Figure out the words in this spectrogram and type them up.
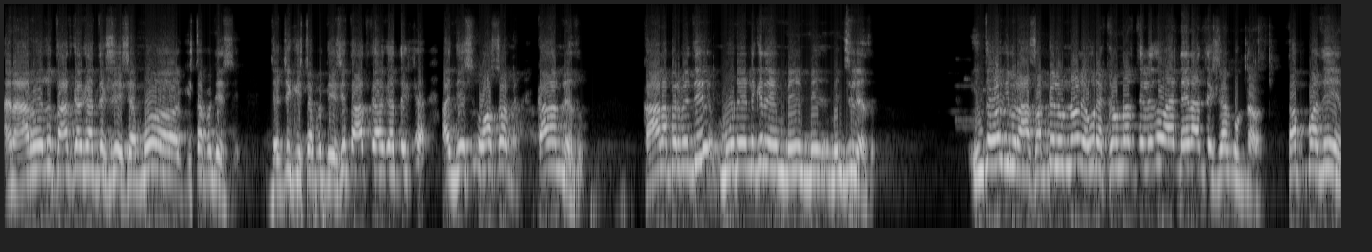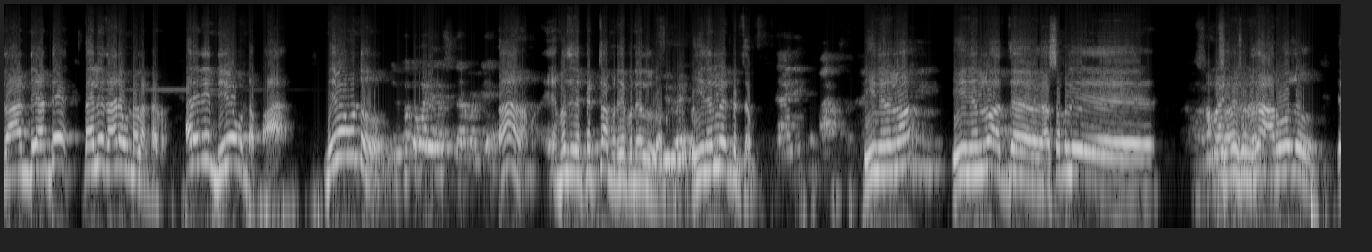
ఆయన ఆ రోజు తాత్కాలిక అధ్యక్ష చేశాము కిష్టపతి చేసి జడ్జికి ఇష్టపతి చేసి తాత్కాలిక అధ్యక్ష అది చేసి వాస్తవం కాలం లేదు. కాల పరిమితి మూడేళ్ళకి నేను మించలేదు. ఇంతవరకు ఇప్పుడు ఆ సభ్యులు ఉన్నవాళ్ళు ఎవరు ఎక్కడ ఉన్నారో తెలియదు ఆయన నేను అధ్యక్షుడు అనుకుంటున్నాడు తప్పది. రాండి అంటే దానిలో నానే ఉండాలంటారు. అరే నేను నీవే ఉండప్పా నీవే ఉండు. మీరు కొత్త పార్టీ ఎలక్షన్ జరపండి ఆ, మరి పెడతాం రేపు నెలలో. ఈ నెలలో పెడతాం? ఈ నెలలో ఈ నెలలో అసెంబ్లీ సమావేశం ఆ రోజు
